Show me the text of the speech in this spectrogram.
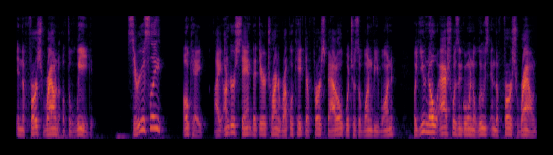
in the first round of the league. Seriously? Okay, I understand that they're trying to replicate their first battle, which was a 1v1, but you know Ash wasn't going to lose in the first round.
